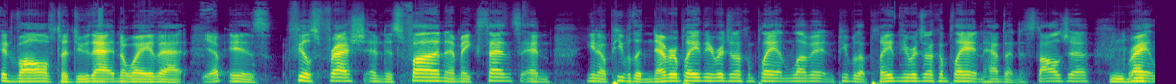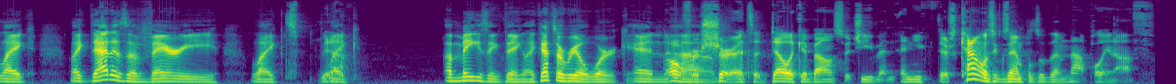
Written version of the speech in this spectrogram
involved to do that in a way that Yep. is feels fresh and is fun and makes sense. And you know, people that never played the original can play it and love it, and people that played the original can play it and have that nostalgia, Mm-hmm. right? Like, like that is a very like Yeah. like amazing thing. Like that's a real work. And Oh, for um, sure, it's a delicate balance to achieve, and, and you, there's countless examples of them not pulling off.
